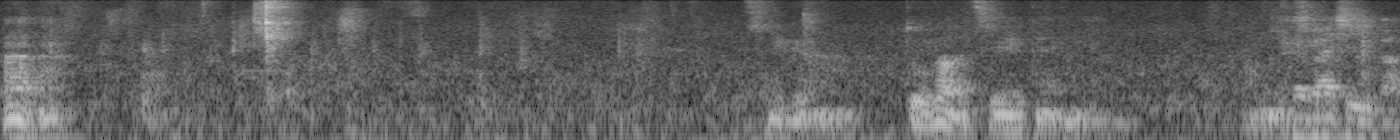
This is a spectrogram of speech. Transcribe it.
嗯嗯，这个读稿机的概念，没关系吧。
